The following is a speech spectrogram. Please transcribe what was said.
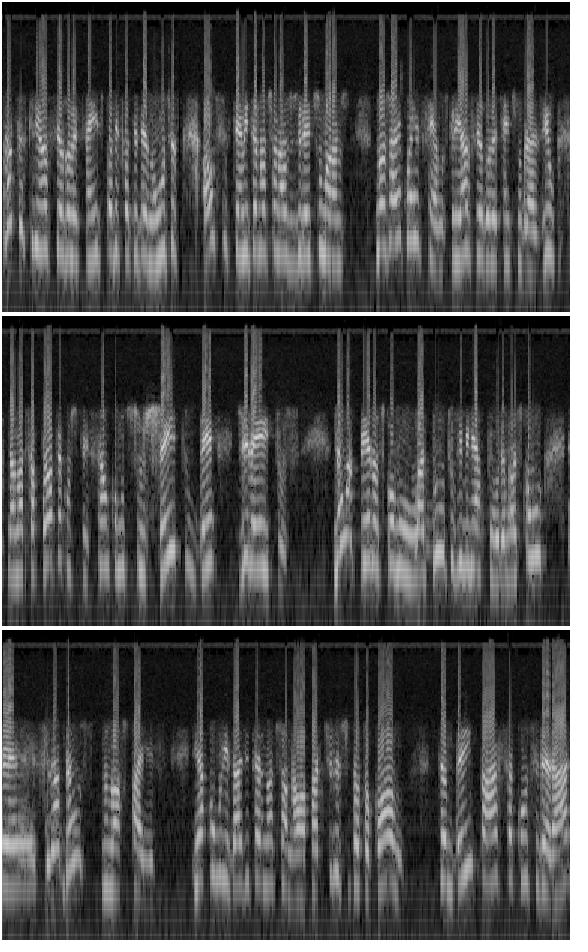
próprias crianças e adolescentes podem fazer denúncias ao Sistema Internacional de Direitos Humanos. Nós já reconhecemos crianças e adolescentes no Brasil, na nossa própria Constituição, como sujeitos de direitos não apenas como adultos em miniatura, mas como é, cidadãos no nosso país. E a comunidade internacional, a partir desse protocolo, também passa a considerar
